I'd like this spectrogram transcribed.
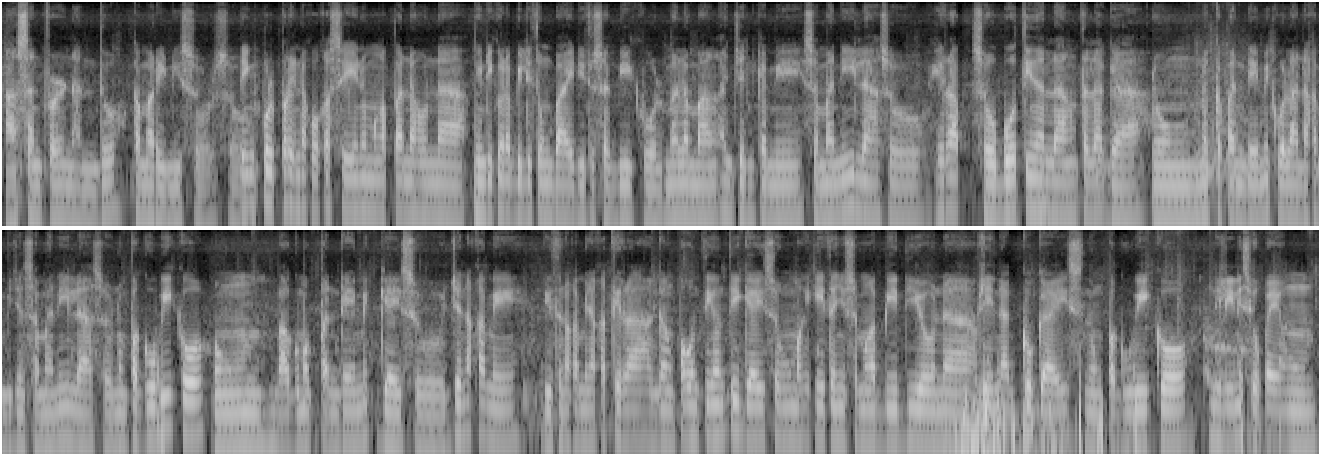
ah, San Fernando, Camarines Sur. So, thankful pa rin ako kasi nung mga panahon na hindi ko nabili tong bahay dito sa Bicol, malamang andyan kami sa Manila. So, hirap. So, buti na lang talaga nung nagka-pandemic, wala na kami dyan sa Manila. So, nung pag-uwi ko, nung bago mag-pandemic guys, so, dyan na kami. Dito na kami nakatira hanggang paunti-unti guys. So, makikita nyo sa mga video na blinag ko guys, nung pag-uwi ko, nilinis ko pa yung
